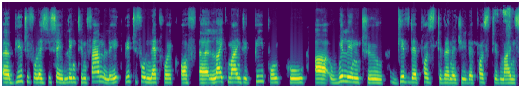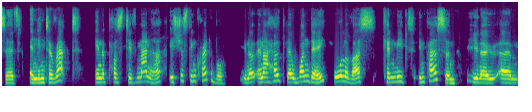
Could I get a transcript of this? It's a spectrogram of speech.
a beautiful, as you say, LinkedIn family, beautiful network of uh, like minded people who are willing to give their positive energy, their positive mindset, and interact in a positive manner. It's just incredible you know and i hope that one day all of us can meet in person you know um,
